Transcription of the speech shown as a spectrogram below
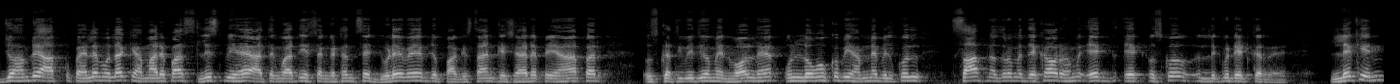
जो हमने आपको पहले बोला कि हमारे पास लिस्ट भी है आतंकवादी संगठन से जुड़े हुए, जो पाकिस्तान के शहर पे यहाँ पर उस गतिविधियों में इन्वॉल्व हैं, उन लोगों को भी हमने बिल्कुल साफ़ नज़रों में देखा और हम एक एक उसको लिक्विडेट कर रहे हैं। लेकिन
